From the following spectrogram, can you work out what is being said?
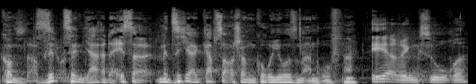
komm, 17 Jahre, da ist er. Mit Sicherheit gab es auch schon einen kuriosen Anruf. Ne? Ehringssuche.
